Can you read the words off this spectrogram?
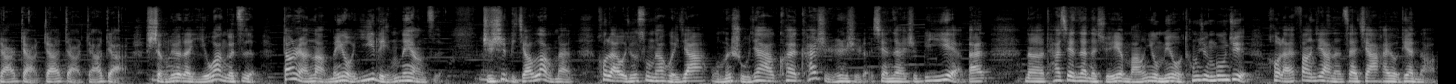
点儿点儿点儿点儿点儿点，省略了一万个字。当然了，没有一零那样子，只是比较浪漫。后来我就送他回家，我们暑假快开始认识的，现在是毕业班。那他现在的学业忙，又没有通讯工具。后来放假呢，在家还有电脑。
